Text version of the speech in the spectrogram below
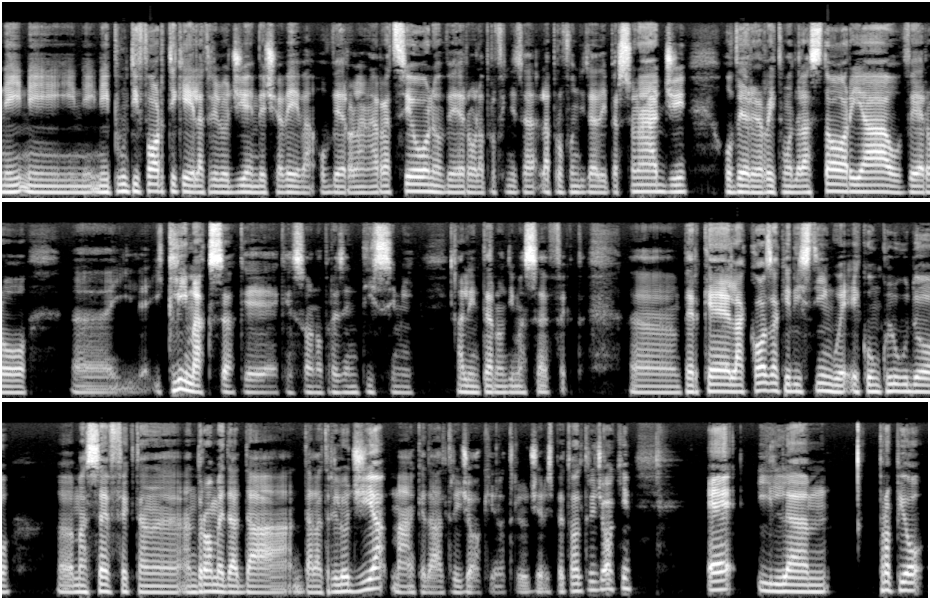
nei, nei, nei, punti forti che la trilogia invece aveva, ovvero la narrazione, ovvero la profondità, la profondità dei personaggi, ovvero il ritmo della storia, ovvero eh, i, i, climax che, che sono presentissimi all'interno di Mass Effect. Uh, perché la cosa che distingue e concludo uh, Mass Effect Andromeda da, dalla trilogia, ma anche da altri giochi, la trilogia rispetto ad altri giochi, è il um, proprio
